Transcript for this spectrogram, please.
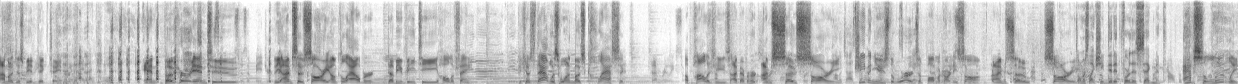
I'm going to just be a dictator and vote her into the I'm So Sorry, Uncle Albert WBT Hall of Fame. Because that was one of the most classic apologies I've ever heard. I'm so sorry. She even used the words of Paul McCartney's song. I'm so sorry. It's almost like she did it for this segment. Absolutely.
